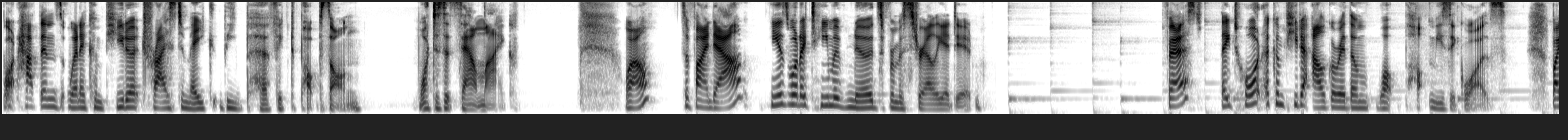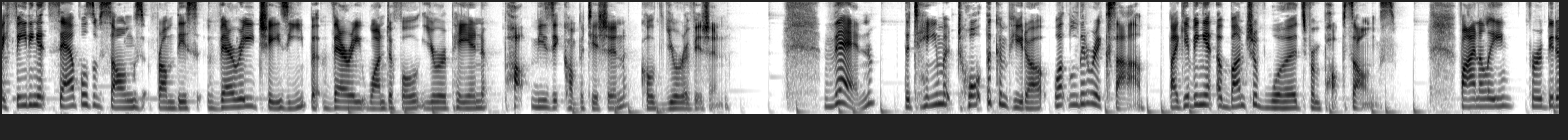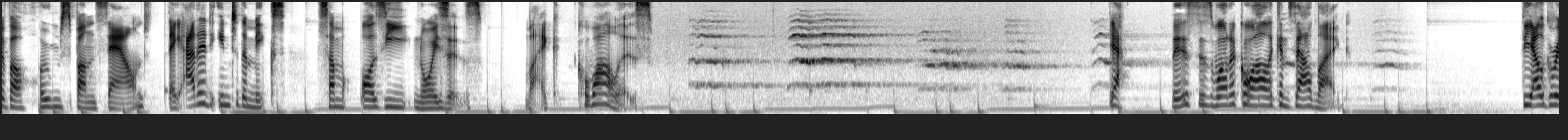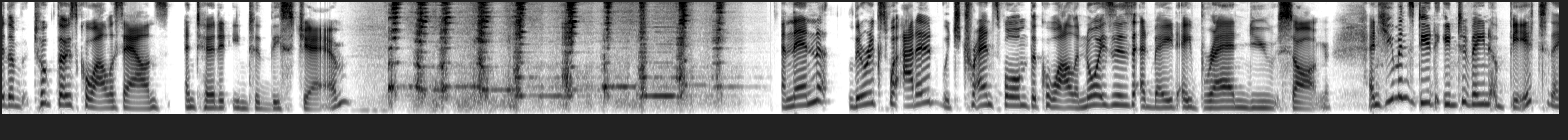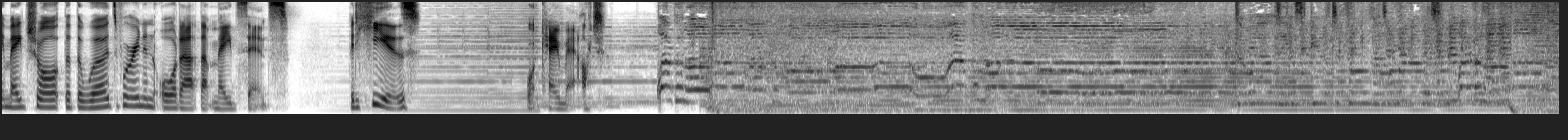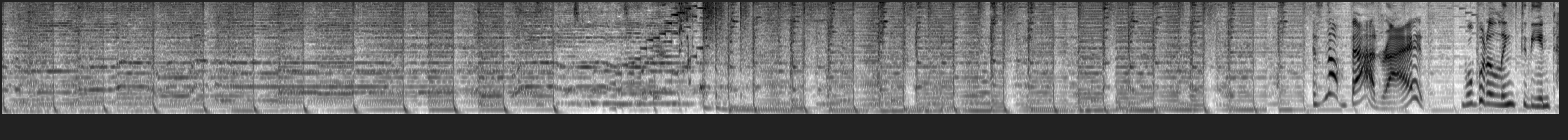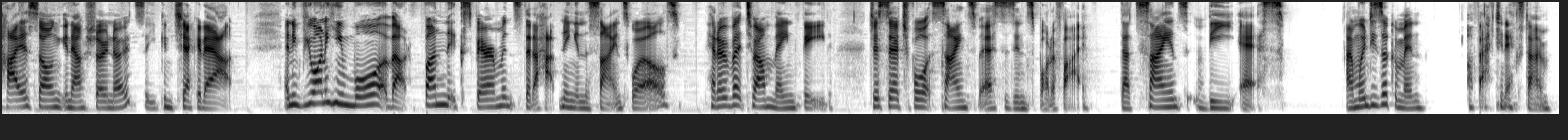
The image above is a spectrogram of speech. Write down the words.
what happens when a computer tries to make the perfect pop song? What does it sound like? Well, to find out, here's what a team of nerds from Australia did. First, they taught a computer algorithm what pop music was by feeding it samples of songs from this very cheesy but very wonderful European pop music competition called Eurovision. Then, the team taught the computer what lyrics are by giving it a bunch of words from pop songs. Finally, for a bit of a homespun sound, they added into the mix some Aussie noises, like koalas. Yeah, this is what a koala can sound like. The algorithm took those koala sounds and turned it into this jam. And then lyrics were added, which transformed the koala noises and made a brand new song. And humans did intervene a bit. They made sure that the words were in an order that made sense. But here's what came out. It's bad, right? We'll put a link to the entire song in our show notes so you can check it out. And if you want to hear more about fun experiments that are happening in the science world, head over to our main feed. Just search for Science Versus in Spotify. That's Science VS. I'm Wendy Zuckerman. I'll back to you next time.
